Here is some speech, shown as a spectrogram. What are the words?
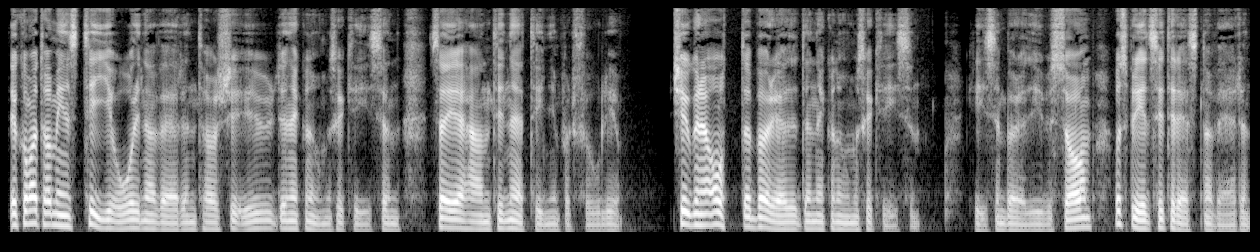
Det kommer att ta minst tio år innan världen tar sig ur den ekonomiska krisen, säger han till nättidningen Portfolio. 2008 började den ekonomiska krisen. Krisen började i USA och spred sig till resten av världen.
